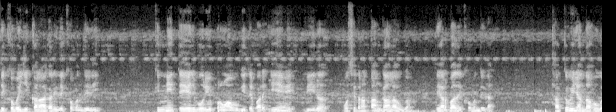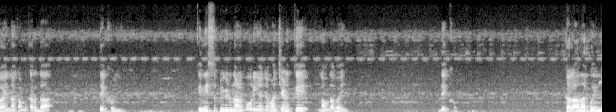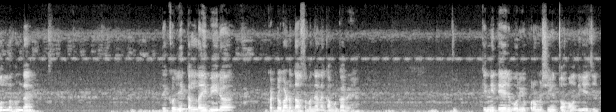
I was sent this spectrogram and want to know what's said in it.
ਦੇਖੋ ਬਾਈ ਜੀ, ਕਲਾਕਾਰੀ ਦੇਖੋ ਬੰਦੇ ਦੀ। ਕਿੰਨੀ ਤੇਜ਼ ਬੋਰੀ ਉੱਪਰੋਂ ਆਊਗੀ ਤੇ ਪਰ ਇਹ ਵੀਰ ਉਸੇ ਤਰ੍ਹਾਂ ਧਾਂਗਾ ਲਾਊਗਾ ਤਜਰਬਾ ਦੇਖੋ ਬੰਦੇ ਦਾ। ਥੱਕ ਵੀ ਜਾਂਦਾ ਹੋਊਗਾ ਇੰਨਾ ਕੰਮ ਕਰਦਾ। ਦੇਖੋ ਜੀ, ਕਿੰਨੀ ਸਪੀਡ ਨਾਲ ਬੋਰੀਆਂ ਜਮਾਂ ਚਿਣ ਕੇ ਲਾਉਂਦਾ ਬਾਈ। ਦੇਖੋ, ਕਲਾ ਦਾ ਕੋਈ ਮੁੱਲ ਹੁੰਦਾ ਹੈ। ਦੇਖੋ ਜੀ, ਇਕੱਲਾ ਹੀ ਵੀਰ ਘੱਟੋ ਘੱਟ 10 ਬੰਦਿਆਂ ਦਾ ਕੰਮ ਕਰ ਰਿਹਾ। ਕਿੰਨੀ ਤੇਜ਼ ਬੋਰੀ ਉੱਪਰੋਂ ਮਸ਼ੀਨ ਤੋਂ ਆਉਂਦੀ ਹੈ ਜੀ।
